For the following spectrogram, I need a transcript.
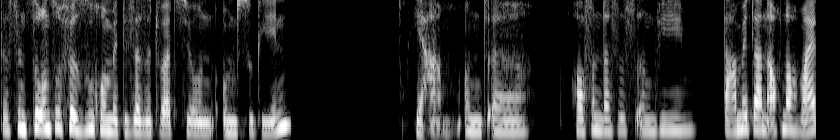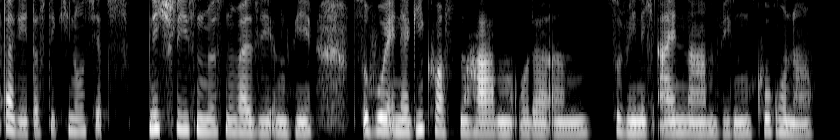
Das sind so unsere Versuche, mit dieser Situation umzugehen. Ja, und äh, hoffen, dass es irgendwie damit dann auch noch weitergeht, dass die Kinos jetzt nicht schließen müssen, weil sie irgendwie zu hohe Energiekosten haben oder ähm, zu wenig Einnahmen wegen Corona.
